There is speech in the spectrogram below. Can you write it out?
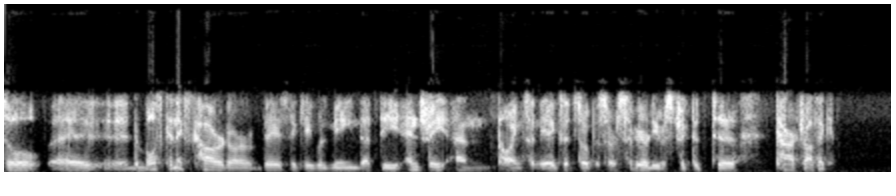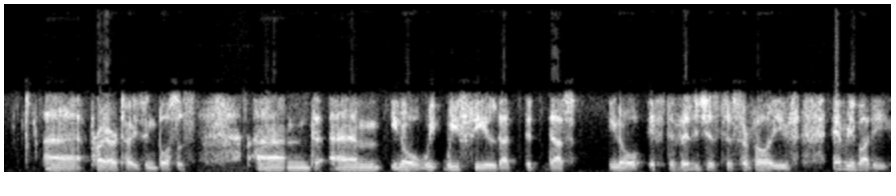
so uh, the bus connects corridor basically will mean that the entry and points and the exit Douglas are severely restricted to car traffic. Uh, prioritizing buses, and um, you know we, we feel that that you know, if the village is to survive, everybody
